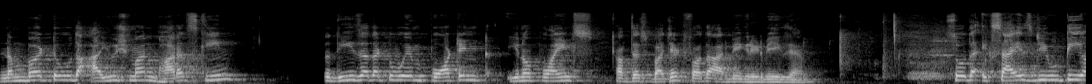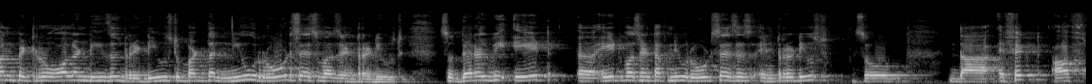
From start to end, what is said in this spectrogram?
number two the Ayushman Bharat scheme so these are the two important you know points of this budget for the RB grade B exam So the excise duty on petrol and diesel reduced, but the new road cess was introduced. So there will be eight uh, eight percent of new road cess is introduced. So the effect of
